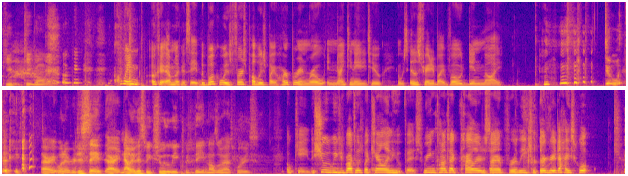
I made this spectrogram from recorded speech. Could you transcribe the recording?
Keep keep going. okay. Kwang. Okay, I'm not gonna say it. The book was first published by Harper and Row in 1982 and was illustrated by Vo-Dinh Mai. Dude, what the? All right, whatever. Just say it. All right, now we have this week's shoe of the week, which Dayton also has for us. Okay, the shoe of the week is brought to us by Caroline Hoopus, where you can contact Kyler to sign up for leagues from third grade to high school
